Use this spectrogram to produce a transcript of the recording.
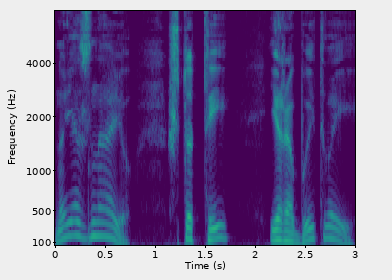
Но я знаю, что ты и рабы твои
